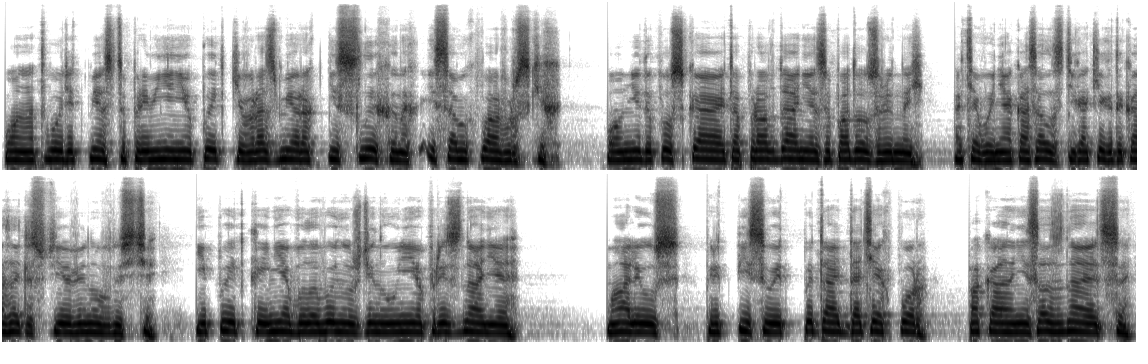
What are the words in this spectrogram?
Он отводит место применению пытки в размерах неслыханных и самых варварских. Он не допускает оправдания заподозренной, хотя бы не оказалось никаких доказательств ее виновности, и пыткой не было вынуждено у нее признания. Малиус предписывает пытать до тех пор, пока она не сознается,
